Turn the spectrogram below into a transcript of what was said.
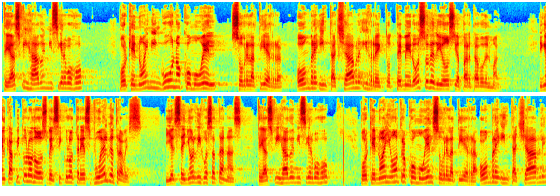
¿te has fijado en mi siervo Job? Porque no hay ninguno como él sobre la tierra, hombre intachable y recto, temeroso de Dios y apartado del mal. En el capítulo 2, versículo 3, vuelve otra vez. Y el Señor dijo a Satanás, ¿te has fijado en mi siervo Job? Porque no hay otro como él sobre la tierra, hombre intachable,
